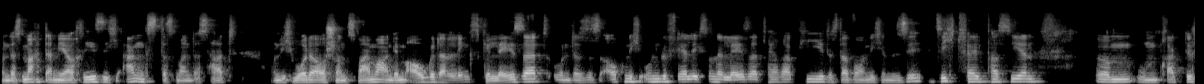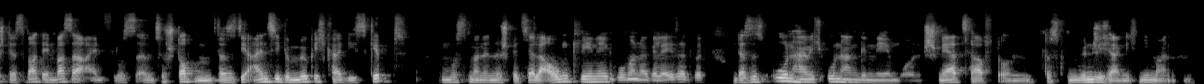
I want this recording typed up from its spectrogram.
Und das macht mir auch riesig Angst, dass man das hat. Und ich wurde auch schon zweimal an dem Auge dann links gelasert. Und das ist auch nicht ungefährlich, so eine Lasertherapie. Das darf auch nicht im Sichtfeld passieren ähm, um praktisch das, den Wassereinfluss äh, zu stoppen. Das ist die einzige Möglichkeit, die es gibt muss man in eine spezielle Augenklinik, wo man mhm. da gelasert wird. Und das ist unheimlich unangenehm und schmerzhaft und das wünsche ich eigentlich niemandem.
